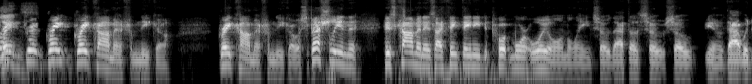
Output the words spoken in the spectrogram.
Great, great, great, great comment from Nico. Great comment from Nico. Especially in the his comment is I think they need to put more oil on the lane. So that does so so you know that would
